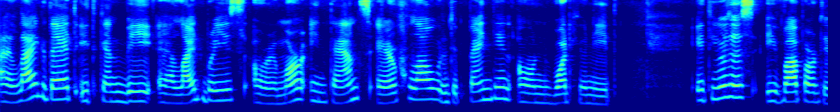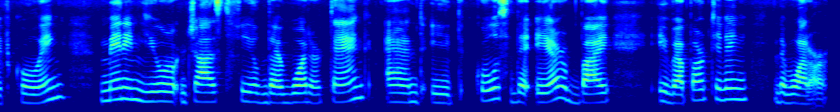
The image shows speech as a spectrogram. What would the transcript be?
I like that it can be a light breeze or a more intense airflow depending on what you need. It uses evaporative cooling, meaning you just fill the water tank and it cools the air by evaporating the water.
